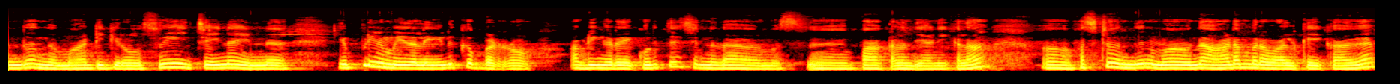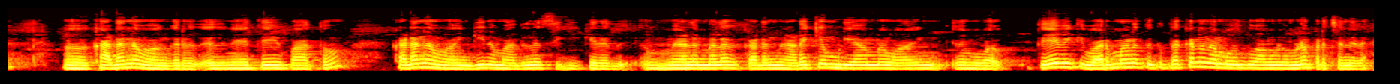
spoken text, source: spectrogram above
வந்து அந்த மாட்டிக்கிறோம்? சுய இச்சைனா என்ன? எப்படி நம்ம இதில் இழுக்கப்படுறோம்? அப்படிங்கிறத குறித்து சின்னதாக நம்ம பார்க்கலாம் தியானிக்கலாம். ஃபஸ்ட்டு வந்து நம்ம வந்து ஆடம்பர வாழ்க்கைக்காக கடனை வாங்குறது. அது நேரத்தையே பார்த்தோம். கடனை வாங்கி நம்ம அதில் சிக்கிக்கிறது. மேலே மேலே கடன் அடைக்க முடியாமல் வாங்கி நம்ம வ- தேவைக்கு வருமானத்துக்கு தக்கன நம்ம வந்து வாங்கினோம்னா பிரச்சனை இல்லை.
